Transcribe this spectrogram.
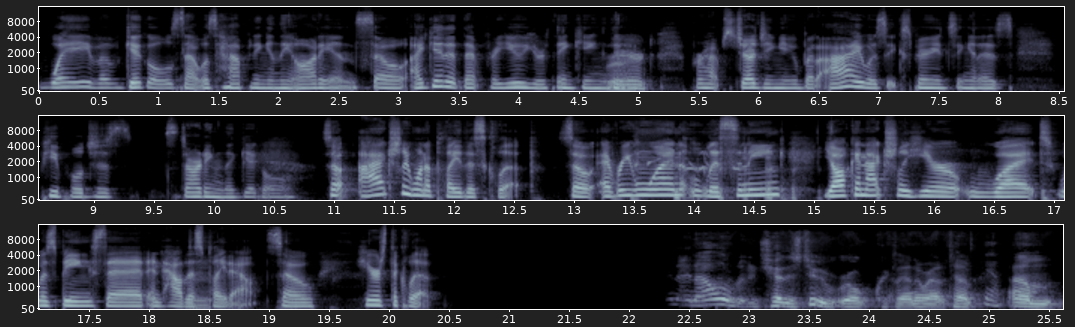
wave of giggles that was happening in the audience. So I get it that for you, you're thinking right. they're perhaps judging you, but I was experiencing it as people just starting the giggle. So I actually want to play this clip. So everyone listening, y'all can actually hear what was being said and how this played out. So here's the clip. And I'll share this too, real quickly. I know we're out of time. Yeah. Um,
